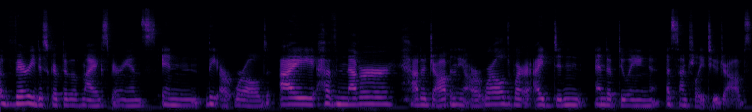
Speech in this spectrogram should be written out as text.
very descriptive of my experience in the art world. I have never had a job in the art world where I didn't end up doing essentially two jobs.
